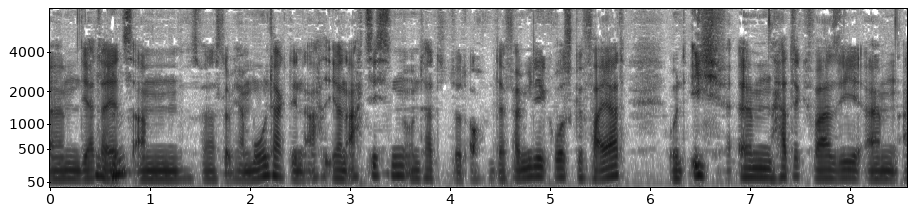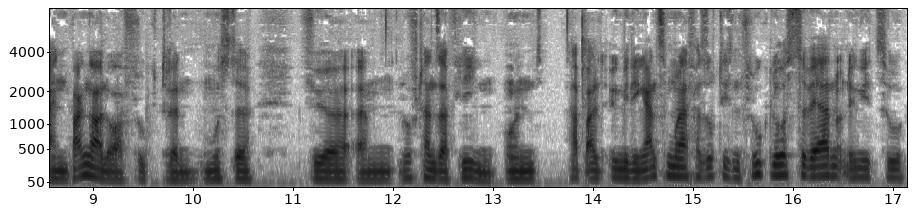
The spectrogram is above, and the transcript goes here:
ähm, die hat mhm. er jetzt am, was war das, glaube ich, am Montag, den ihren 80. und hat dort auch mit der Familie groß gefeiert. Und ich ähm, hatte quasi ähm, einen Bangalore-Flug drin, musste für ähm, Lufthansa fliegen und habe halt irgendwie den ganzen Monat versucht, diesen Flug loszuwerden und irgendwie zu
